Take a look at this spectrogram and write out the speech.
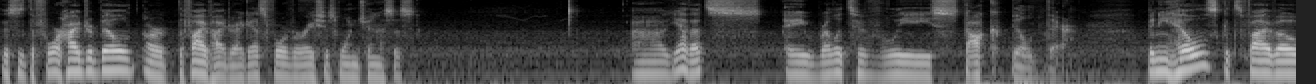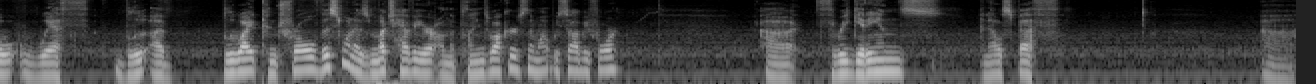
This is the 4 Hydra build, or the 5 Hydra, I guess, 4 Voracious, 1 Genesis. Uh, yeah, that's a relatively stock build there. Benny Hills gets 5-0 with blue uh, blue-white control. This one is much heavier on the Planeswalkers than what we saw before. Uh, three Gideons, an Elspeth. Uh,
